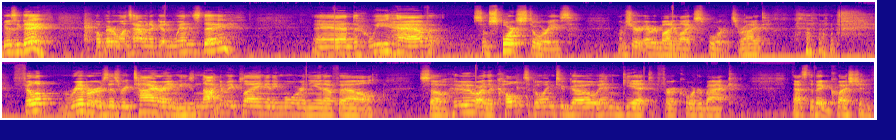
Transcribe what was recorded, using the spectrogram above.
busy day. Hope everyone's having a good Wednesday. And we have some sports stories. I'm sure everybody likes sports, right? Philip Rivers is retiring. He's not going to be playing anymore in the NFL. So, who are the Colts going to go and get for a quarterback? That's the big question.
